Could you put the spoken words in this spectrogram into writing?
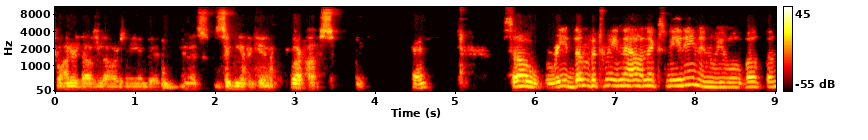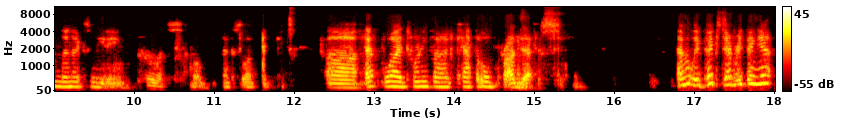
to hundred thousand dollars in the bid, and that's significant for us. Okay. So read them between now and next meeting and we will vote them the next meeting. Correct. Oh, Excellent. Uh, FY twenty-five capital projects. Haven't we fixed everything yet?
